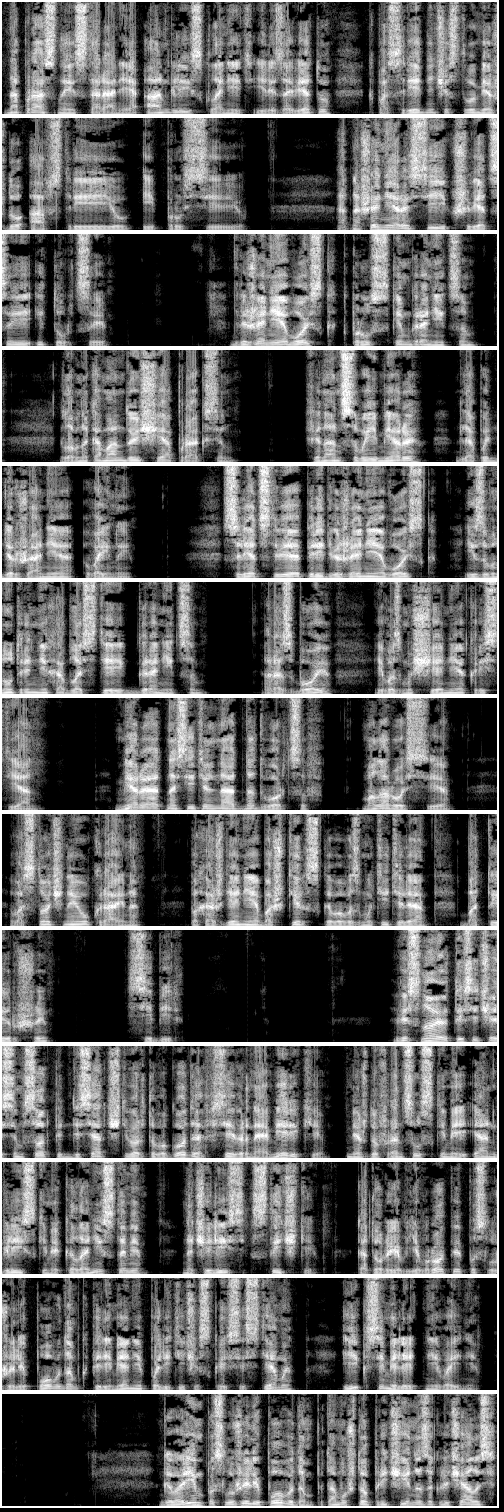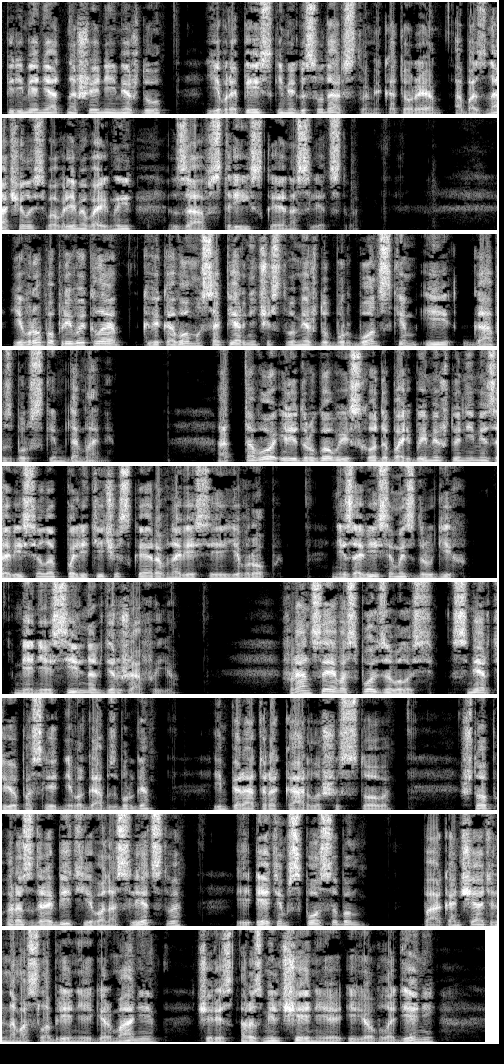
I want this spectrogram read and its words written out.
напрасные старания Англии склонить Елизавету к посредничеству между Австрией и Пруссией, отношение России к Швеции и Турции, движение войск к прусским границам, главнокомандующий Апраксин, финансовые меры для поддержания войны, следствие передвижения войск из внутренних областей к границам, разбоя и возмущения крестьян, меры относительно однодворцев, Малороссия, Восточная Украина, похождение башкирского возмутителя Батырши, Сибирь. Весною 1754 года в Северной Америке между французскими и английскими колонистами начались стычки — которые в Европе послужили поводом к перемене политической системы и к Семилетней войне. Говорим, послужили поводом, потому что причина заключалась в перемене отношений между европейскими государствами, которая обозначилась во время войны за австрийское наследство. Европа привыкла к вековому соперничеству между бурбонским и габсбургским домами. От того или другого исхода борьбы между ними зависело политическое равновесие Европы, независимость других, менее сильных держав ее. Франция воспользовалась смертью последнего Габсбурга, императора Карла VI, чтобы раздробить его наследство и этим способом, по окончательном ослаблении Германии, через размельчение ее владений,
